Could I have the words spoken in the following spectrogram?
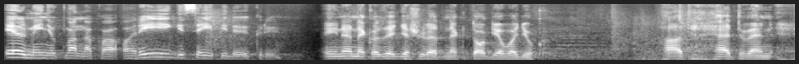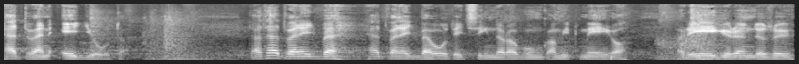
élmények vannak a, a régi szép időkről. Én ennek az Egyesületnek tagja vagyok, hát 70, 71 óta. Tehát 71-ben 71 volt egy színdarabunk, amit még a régi rendező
